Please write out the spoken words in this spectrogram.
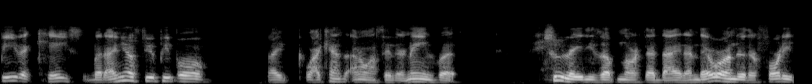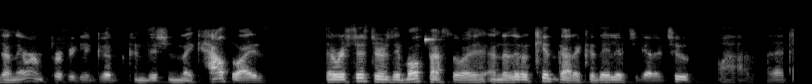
be the case, but I knew a few people like well, I can't I don't want to say their names, but two ladies up north that died and they were under their 40s and they were in perfectly good condition, like health wise. They were sisters. They both passed away, and the little kids got it because they lived together too. Wow, that's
